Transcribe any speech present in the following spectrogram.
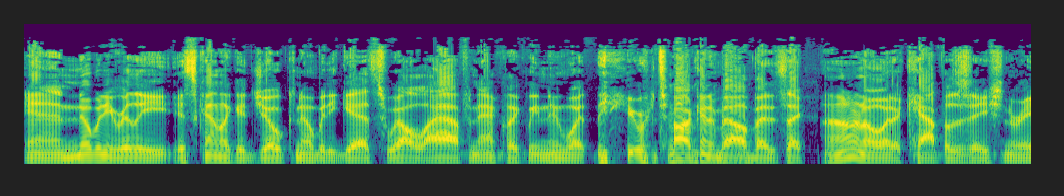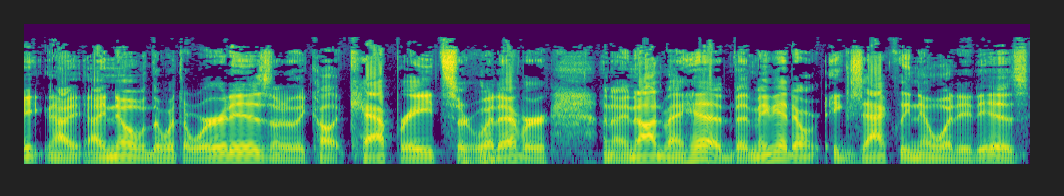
and nobody really. It's kind of like a joke nobody gets. We all laugh and act like we knew what you were talking about, but it's like I don't know what a capitalization rate. I, I know the, what the word is, or they call it cap rates or whatever, and I nod my head, but maybe I don't exactly know what it is,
